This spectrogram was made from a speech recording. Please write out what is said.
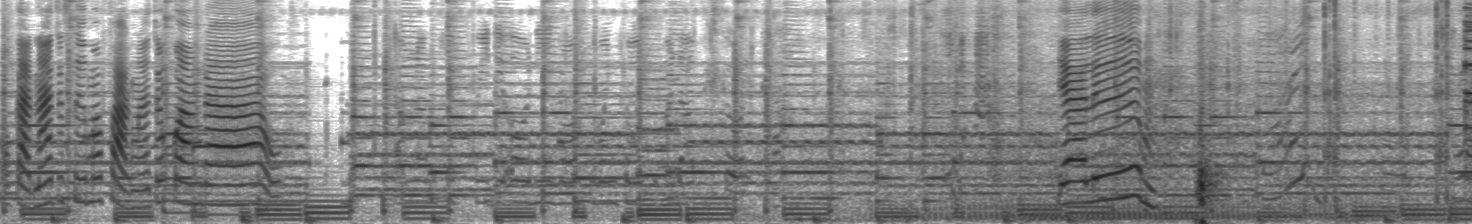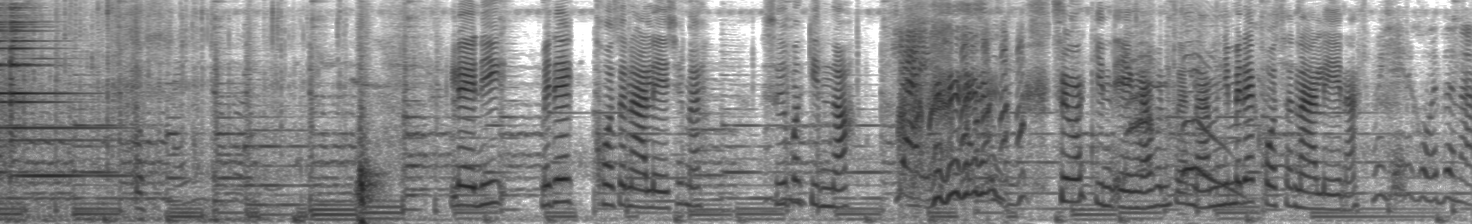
โอกาสหน้าจะซื้อมาฝากนะเจ้ากวางดาวอย่าลืม เลนี้ ไม่ได้โฆษณาเลใช่ไหมซื้อมากินเนาะใช่ซื้อมากินเองนะเพื่อนๆนะนี่ไม่ได้โฆษณาเลนะ ไม่ใช่โฆษณา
